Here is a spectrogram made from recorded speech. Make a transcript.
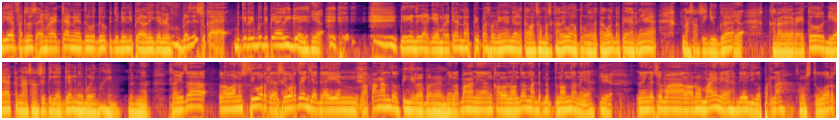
dia versus Emre Can ya tuh, tuh kejadian di Piala Liga 2015 dia suka bikin ribut di Piala Liga ya. Iya. dia nginjek kaki Emre Can tapi pas pertandingan gak ketahuan sama sekali walaupun gak ketahuan tapi akhirnya kena sanksi juga. Iya. Karena gara-gara itu dia kena sanksi 3 game gak boleh main. Bener. Selanjutnya lawan Stewart ya. Stewart tuh yang jagain lapangan tuh. Pinggir lapangan. Di lapangan yang kalau nonton madepnya penonton ya. Iya. Nah nggak cuma lawan pemain ya, dia juga pernah sama Stewart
